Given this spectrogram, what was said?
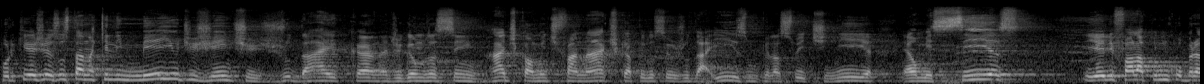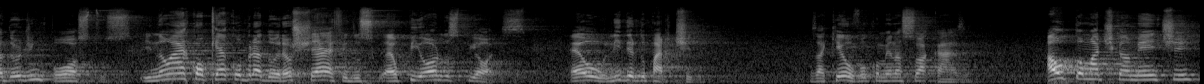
Porque Jesus está naquele meio de gente judaica, né, digamos assim, radicalmente fanática pelo seu judaísmo, pela sua etnia, é o Messias, e ele fala para um cobrador de impostos, e não é qualquer cobrador, é o chefe, dos, é o pior dos piores, é o líder do partido. Zaqueu, vou comer na sua casa. Automaticamente,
